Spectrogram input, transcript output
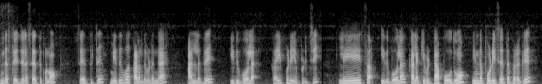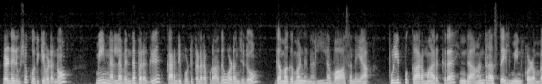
இந்த ஸ்டேஜில் சேர்த்துக்கணும். சேர்த்துட்டு மெதுவாக கலந்து விடுங்க. அல்லது இது போல் கைப்பிடியை பிடிச்சி லேசாக இது போல் கலக்கி விட்டால் போதும். இந்த பொடி சேர்த்த பிறகு ரெண்டு நிமிஷம் கொதிக்க விடணும். மீன் நல்லா வெந்த பிறகு கரண்டி போட்டு கிளறக்கூடாது உடஞ்சிடும். கம கமன்னு நல்ல வாசனையாக புளிப்பு காரமாக இருக்கிற இந்த ஆந்திரா ஸ்டைல் மீன் குழம்ப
